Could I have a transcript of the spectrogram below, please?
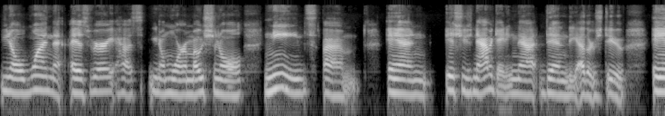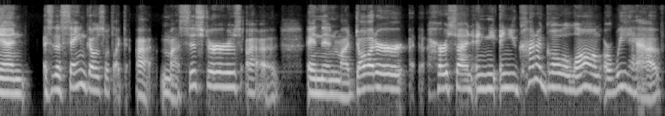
you know one that is very has you know more emotional needs um, and issues navigating that than the others do, and so the same goes with like uh, my sisters uh, and then my daughter her son and and you kind of go along or we have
